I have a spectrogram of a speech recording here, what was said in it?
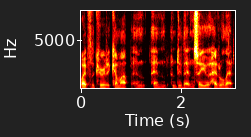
wait for the courier to come up, and and and do that, and so you had all that.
